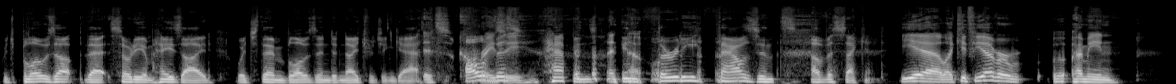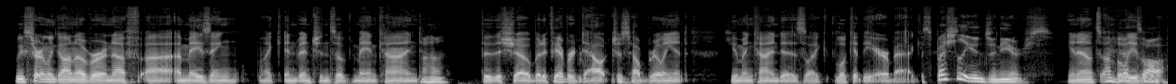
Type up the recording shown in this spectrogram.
which blows up that sodium azide, which then blows into nitrogen gas. It's All of this happens in 30 thousandths of a second. Yeah, like if you ever, I mean, we've certainly gone over enough uh, amazing like inventions of mankind Uh-huh. through the show. But if you ever doubt just how brilliant humankind is, like look at the airbag. Especially engineers. You know, it's unbelievable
